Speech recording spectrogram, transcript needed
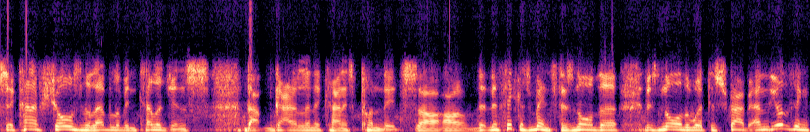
So it kind of shows the level of intelligence that Gary Lineker and his pundits are, are the, the thick as mints. There's no other there's no other word to describe it. And the other thing,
